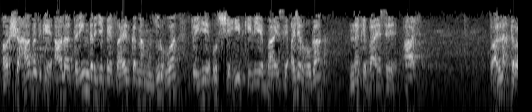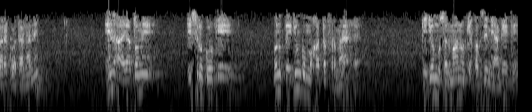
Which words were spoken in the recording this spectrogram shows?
اور شہادت کے اعلیٰ ترین درجے پہ فائز کرنا منظور ہوا، تو یہ اس شہید کے لیے باعث اجر ہوگا، نہ کہ باعث آر تو اللہ تبارک و تعالیٰ نے ان آیاتوں میں اس رکو کے ان قیدیوں کو مخاطب فرمایا ہے۔ کہ جو مسلمانوں کے قبضے میں آ گئے تھے۔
